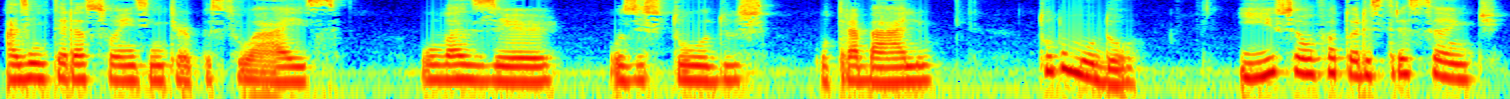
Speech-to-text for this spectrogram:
as interações interpessoais, o lazer, os estudos, o trabalho, tudo mudou. E isso é um fator estressante.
